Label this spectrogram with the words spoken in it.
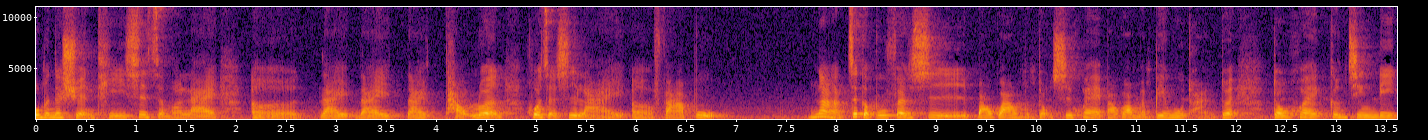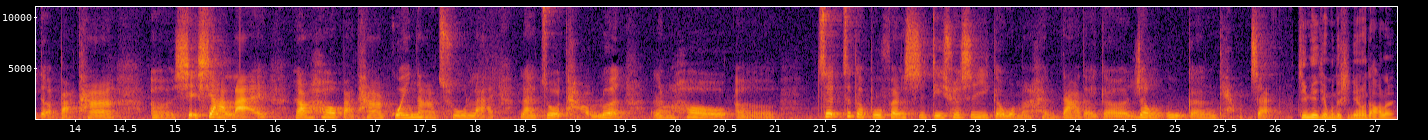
我们的选题是怎么来呃来来来讨论，或者是来呃发布？那这个部分是包括我们董事会，包括我们编务团队都会更尽力的把它呃写下来，然后把它归纳出来来做讨论。然后呃这这个部分是的确是一个我们很大的一个任务跟挑战。今天节目的时间又到了，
